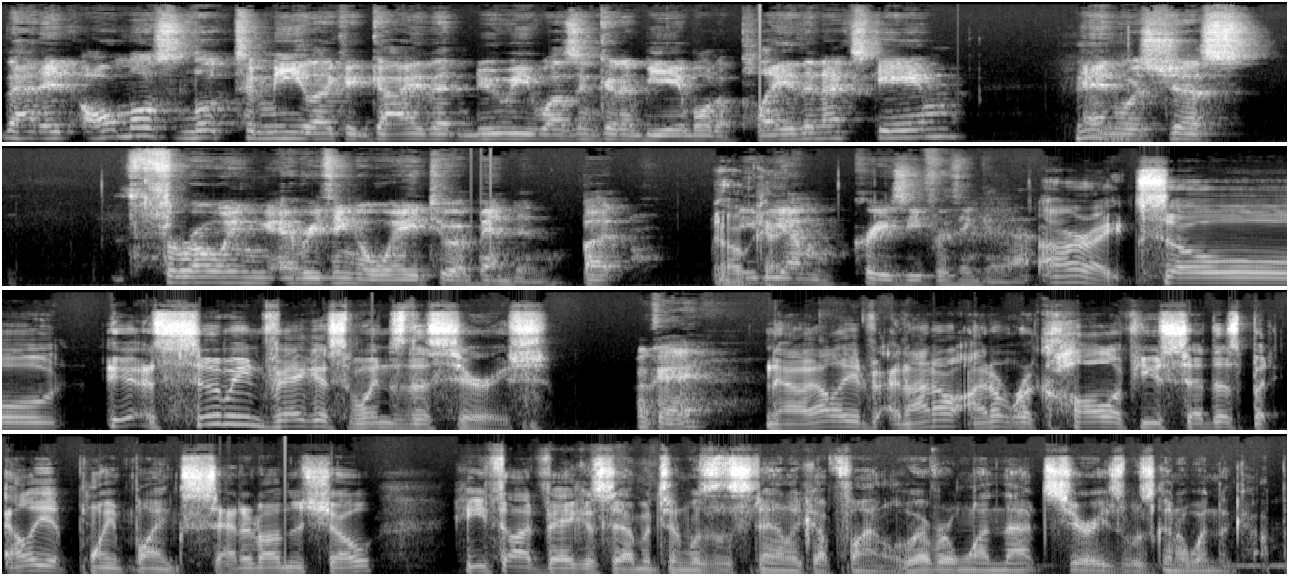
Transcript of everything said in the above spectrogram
that it almost looked to me like a guy that knew he wasn't going to be able to play the next game hmm. and was just throwing everything away to abandon. But maybe I'm crazy for thinking that. All right. So, assuming Vegas wins this series, Okay. now Elliot, and I don't, I don't recall if you said this, but Elliot point blank said it on the show. He thought Vegas Edmonton was the Stanley Cup final. Whoever won that series was going to win the cup.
